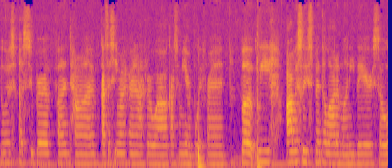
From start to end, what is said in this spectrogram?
It was a super fun time. Got to see my friend after a while. Got to meet her boyfriend. But we obviously spent a lot of money there so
